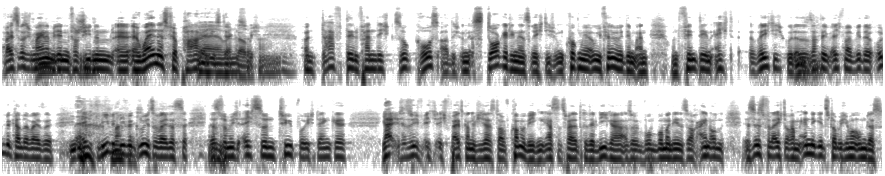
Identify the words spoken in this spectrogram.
weißt du, was ich meine? Mit den verschiedenen, äh, Wellness für Paare Ja, ja, hieß der, Wellness glaube ich. Und da, den fand ich so großartig und stalke den jetzt richtig und gucke mir irgendwie Filme mit dem an und finde den echt richtig gut. Also sag dem echt mal bitte unbekannterweise echt liebe, liebe. Grüße, weil das, das ist für mich echt so ein Typ, wo ich denke, ja, also ich, ich, ich weiß gar nicht, wie ich das drauf komme, wegen erste, zweite, dritte Liga, also wo, wo man den jetzt auch einordnet. Es ist vielleicht auch am Ende geht's, glaube ich, immer um das,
